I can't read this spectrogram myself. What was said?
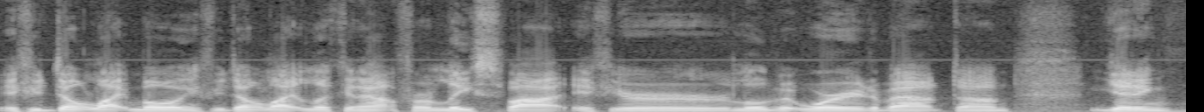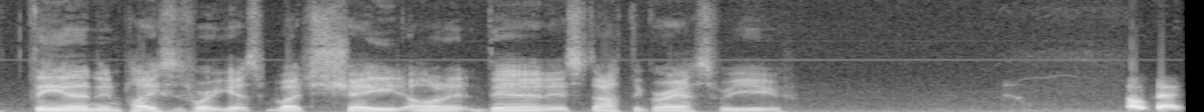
If you don't like mowing, if you don't like looking out for a leaf spot, if you're a little bit worried about um, getting thin in places where it gets much shade on it, then it's not the grass for you. Okay.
